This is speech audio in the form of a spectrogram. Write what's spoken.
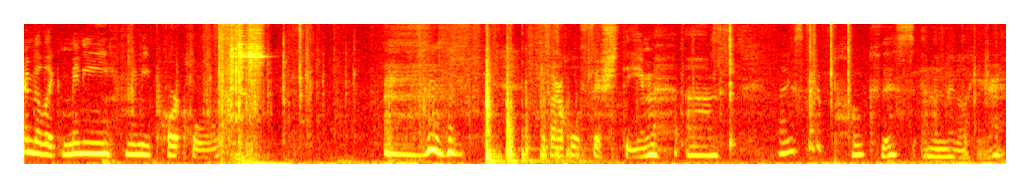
Kind of like mini, mini portholes with our whole fish theme. Um, I just gotta poke this in the middle here.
